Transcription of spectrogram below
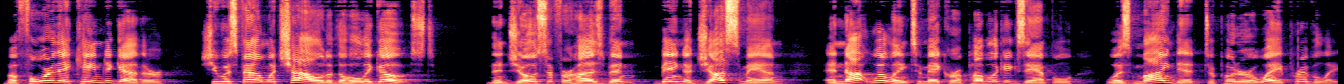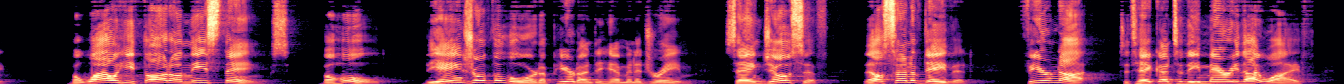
before they came together, she was found with child of the Holy Ghost. Then Joseph, her husband, being a just man and not willing to make her a public example, was minded to put her away privily. But while he thought on these things, behold, the angel of the Lord appeared unto him in a dream, saying, Joseph, Thou son of David, fear not to take unto thee Mary thy wife,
